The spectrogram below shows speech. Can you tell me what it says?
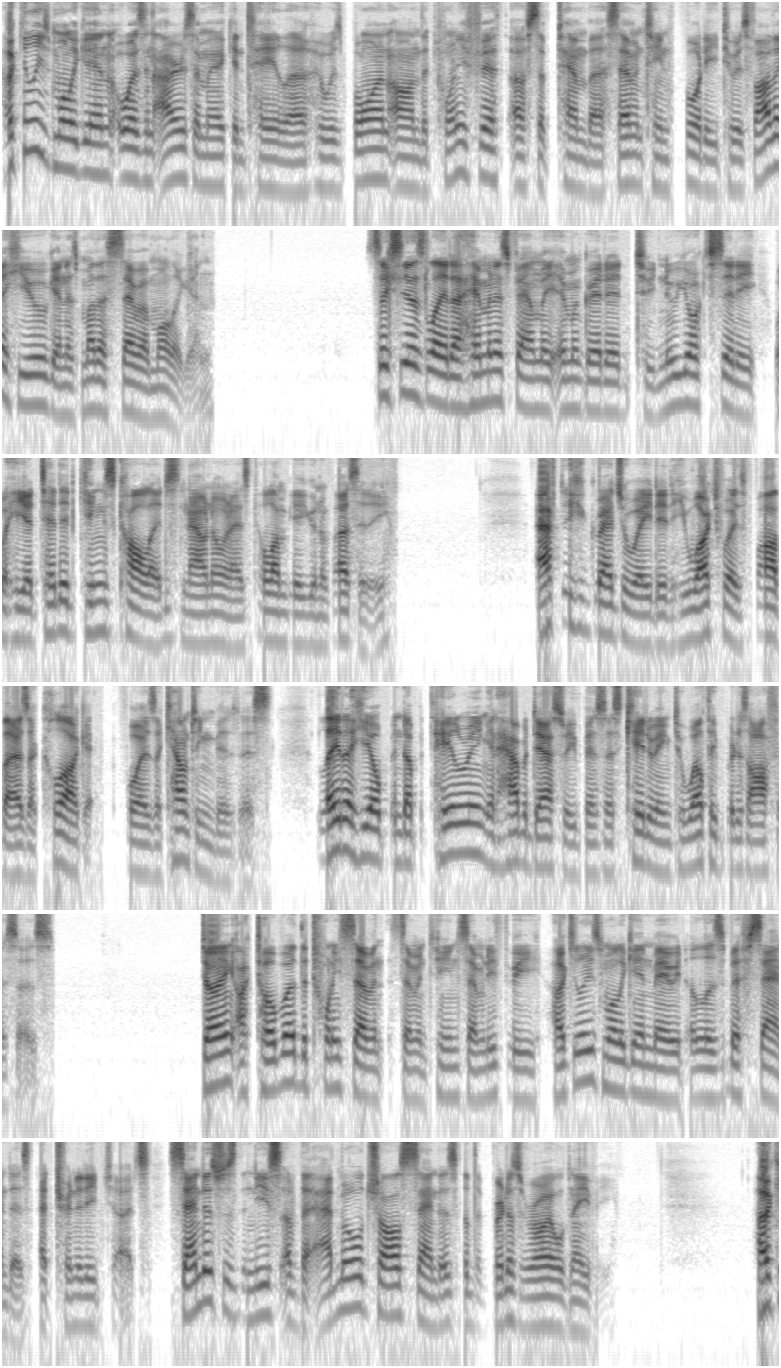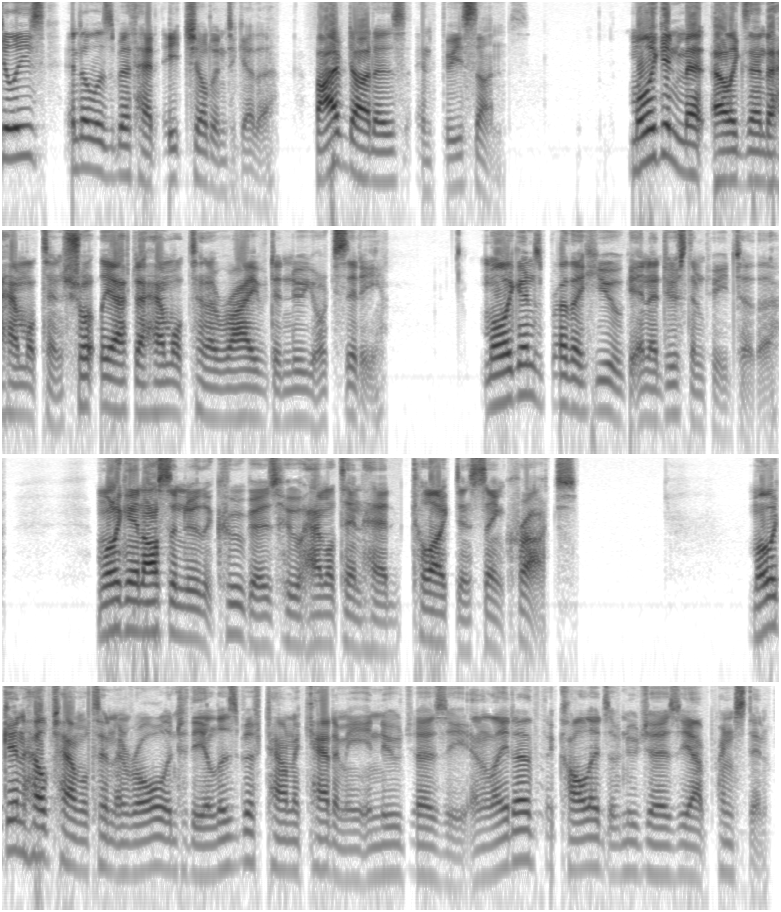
Hercules Mulligan was an Irish American tailor who was born on the 25th of September 1740 to his father Hugh and his mother Sarah Mulligan. Six years later, him and his family immigrated to New York City, where he attended King's College, now known as Columbia University. After he graduated, he worked for his father as a clerk for his accounting business. Later, he opened up a tailoring and haberdashery business catering to wealthy British officers. During October the 27th, 1773, Hercules Mulligan married Elizabeth Sanders at Trinity Church. Sanders was the niece of the Admiral Charles Sanders of the British Royal Navy. Hercules and Elizabeth had eight children together, five daughters and three sons. Mulligan met Alexander Hamilton shortly after Hamilton arrived in New York City. Mulligan's brother Hugh introduced them to each other. Mulligan also knew the Crugers who Hamilton had collected in St. Croix. Mulligan helped Hamilton enroll into the Elizabethtown Academy in New Jersey and later the College of New Jersey at Princeton,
